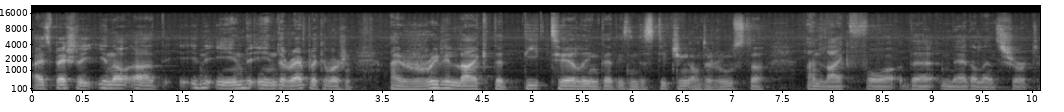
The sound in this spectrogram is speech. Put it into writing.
I especially you know uh, in in in the replica version i really like the detailing that is in the stitching on the rooster unlike for the Netherlands shirt.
